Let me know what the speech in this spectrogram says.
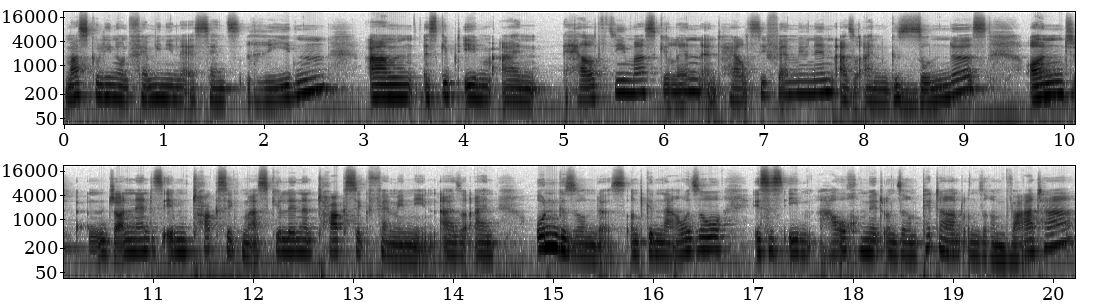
maskuline und feminine Essenz reden. Ähm, es gibt eben ein healthy masculine and healthy feminine, also ein gesundes. Und John nennt es eben toxic masculine and toxic feminine, also ein Ungesundes. Und genauso ist es eben auch mit unserem Pitta und unserem Vata.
